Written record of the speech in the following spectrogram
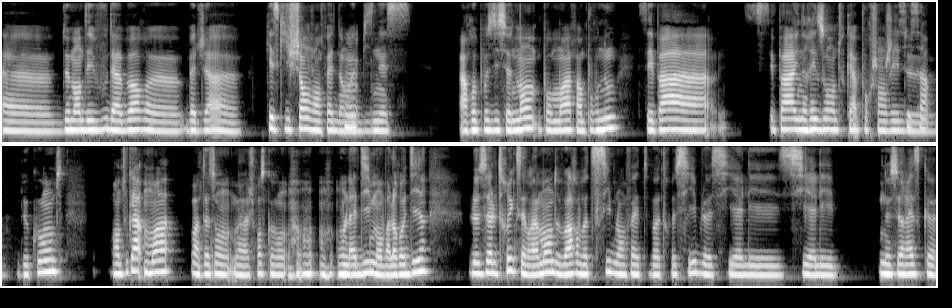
demandez-vous d'abord bah, déjà qu'est-ce qui change en fait dans votre mmh. business? Un repositionnement, pour moi, enfin pour nous, c'est pas c'est pas une raison en tout cas pour changer de, de compte. En tout cas, moi, de toute façon, je pense qu'on on, l'a dit, mais on va le redire. Le seul truc, c'est vraiment de voir votre cible en fait, votre cible, si elle est, si elle est, ne serait-ce que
